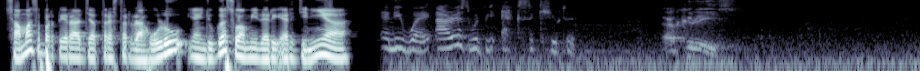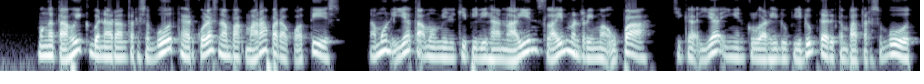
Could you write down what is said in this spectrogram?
sama seperti Raja Tres terdahulu yang juga suami dari Erginia. Anyway, Ares would be executed. Hercules. Mengetahui kebenaran tersebut, Hercules nampak marah pada Kotis. Namun ia tak memiliki pilihan lain selain menerima upah jika ia ingin keluar hidup-hidup dari tempat tersebut.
